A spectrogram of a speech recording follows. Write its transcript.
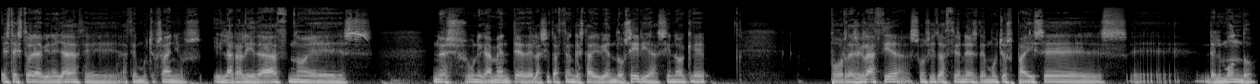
esta historia viene ya de hace, hace muchos años y la realidad no es, no es únicamente de la situación que está viviendo Siria, sino que, por desgracia, son situaciones de muchos países eh, del mundo.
